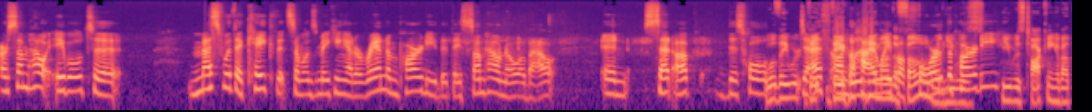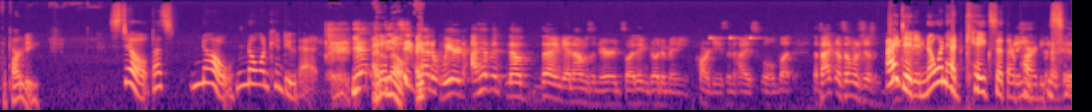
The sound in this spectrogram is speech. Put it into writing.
are somehow able to mess with a cake that someone's making at a random party that they somehow know about and set up this whole well, they were death they, on the highway on the before when the he was- party. he was talking about the party. Still, that's no, no one can do that. Yeah, it I don't did know. seem I- kind of weird. I haven't now. Then again, I was a nerd, so I didn't go to many parties in high school. But the fact that someone's just I didn't. No one had cakes at their parties.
